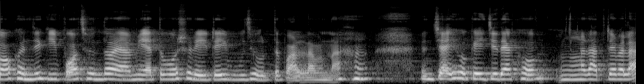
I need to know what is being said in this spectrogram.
কখন যে কি পছন্দ হয়, আমি এত বছর এইটাই বুঝে উঠতে পারলাম না। যাই হোক, এই যে দেখো রাত্রেবেলা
